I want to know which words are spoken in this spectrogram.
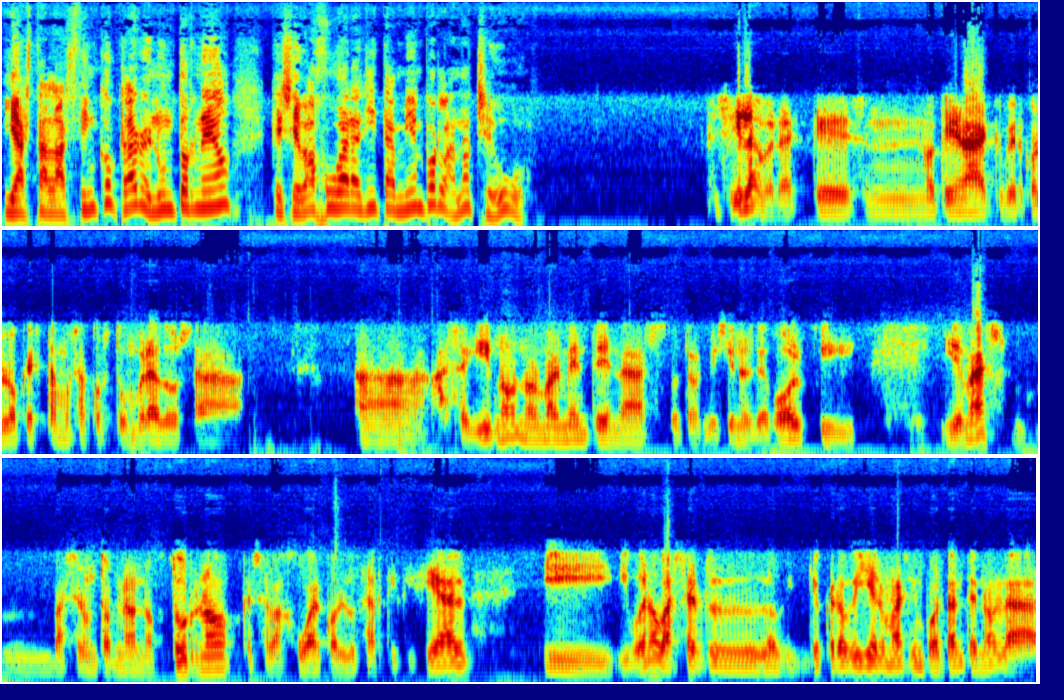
y hasta las cinco, claro, en un torneo que se va a jugar allí también por la noche, Hugo. Sí, la verdad es que no tiene nada que ver con lo que estamos acostumbrados a, a seguir, ¿no? Normalmente en las transmisiones de golf y, y demás. Va a ser un torneo nocturno que se va a jugar con luz artificial y, bueno, va a ser, lo, yo creo que lo más importante, ¿no? La,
